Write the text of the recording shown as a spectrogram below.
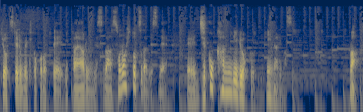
気をつけるべきところっていっぱいあるんですが、その一つがですね、えー、自己管理力になります。まあ、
